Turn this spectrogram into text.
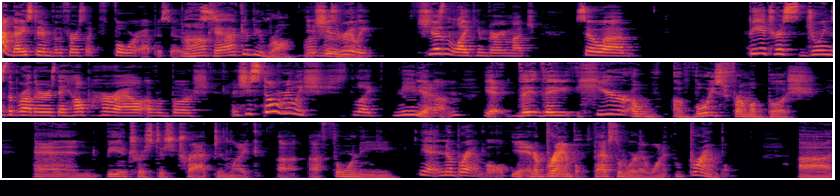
not nice to him for the first like four episodes. Oh, okay, I could be wrong. Yeah, she's wrong. really she doesn't like him very much. So uh Beatrice joins the brothers. They help her out of a bush, and she's still really sh- like mean Yeah. to them. Yeah, they they hear a a voice from a bush, and Beatrice is trapped in like a, a thorny Yeah, in a bramble. yeah in a bramble. That's the word I wanted. Bramble. Uh,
